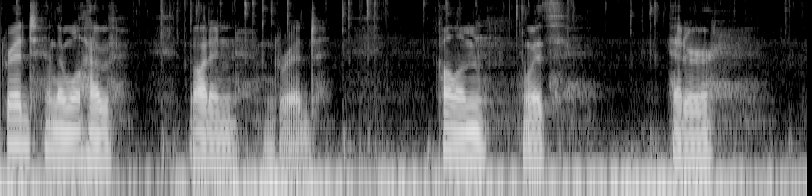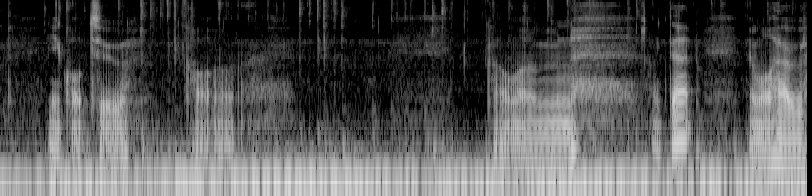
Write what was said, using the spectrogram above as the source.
grid, and then we'll have Vaadin grid column with header equal to col column like that. And we'll have,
